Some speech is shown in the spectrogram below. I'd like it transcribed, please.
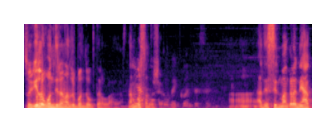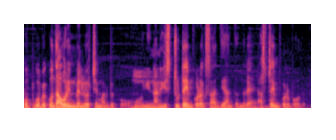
ಸೊ ಎಲ್ಲ ಒಂದಿನನಾದರೂ ಬಂದು ಹೋಗ್ತಾರಲ್ಲ. ನಮಗೂ ಸಂತೋಷ ಅದೇ ಸಿನಿಮಾಗಳನ್ನ ಯಾಕೆ ಒಪ್ಕೋಬೇಕು ಅಂತ ಅವ್ರಿಂದ ಮೇಲೆ ಯೋಚನೆ ಮಾಡಬೇಕು. ನಾನು ಎಷ್ಟು ಟೈಮ್ ಕೊಡೋಕ್ಕೆ ಸಾಧ್ಯ ಅಂತಂದರೆ ಅಷ್ಟು ಟೈಮ್ ಕೊಡ್ಬೋದು.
